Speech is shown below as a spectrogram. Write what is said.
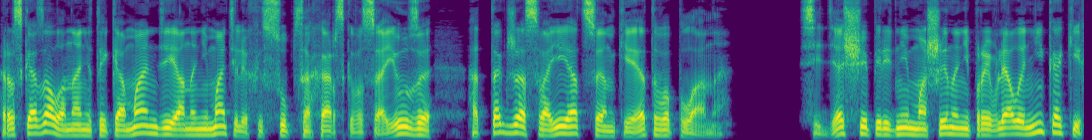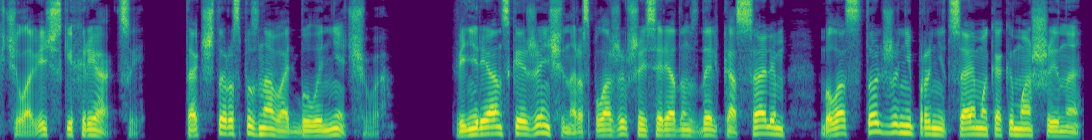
рассказал о нанятой команде и о нанимателях из Субсахарского союза, а также о своей оценке этого плана. Сидящая перед ним машина не проявляла никаких человеческих реакций, так что распознавать было нечего. Венерианская женщина, расположившаяся рядом с Дель Кассалем, была столь же непроницаема, как и машина,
